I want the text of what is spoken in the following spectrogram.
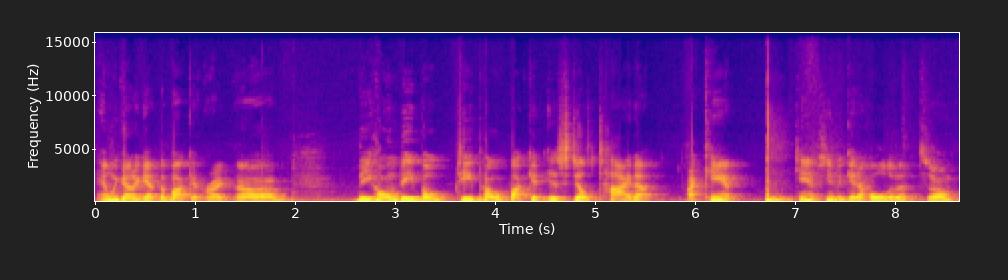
and we got to get the bucket, right? Uh, the Home Depot, Depot bucket is still tied up. I can't can't seem to get a hold of it, so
